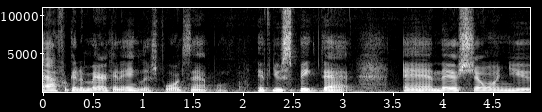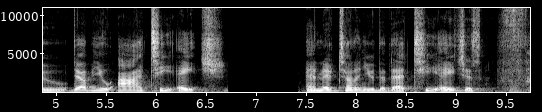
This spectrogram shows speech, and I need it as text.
African American English, for example, if you speak that and they're showing you W I T H, and they're telling you that that TH is f,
